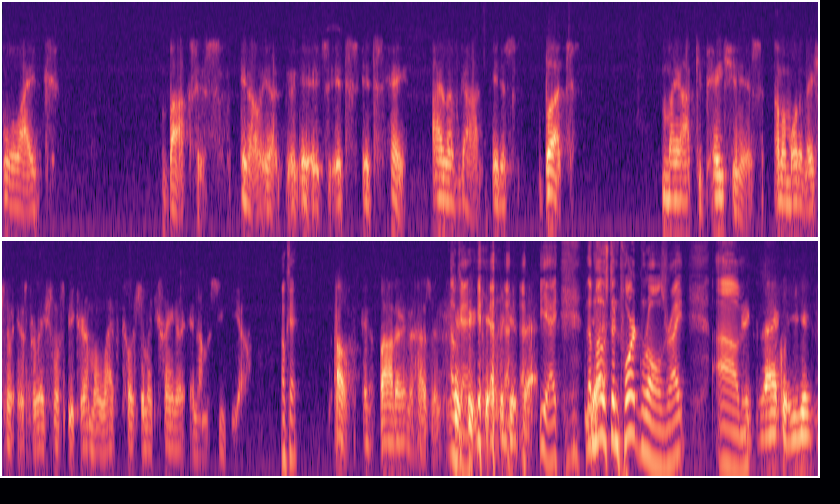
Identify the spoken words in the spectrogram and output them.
like boxes. You know, you know, it's it's it's. Hey, I love God. It is, but my occupation is I'm a motivational, inspirational speaker. I'm a life coach. I'm a trainer, and I'm a CEO. Okay. Oh, and a father and a husband. Okay. Can't forget that. Yeah, the Yeah. most important roles, right? Um, Exactly.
